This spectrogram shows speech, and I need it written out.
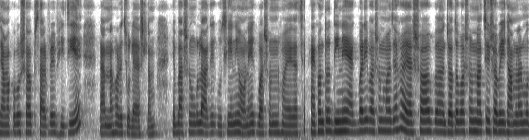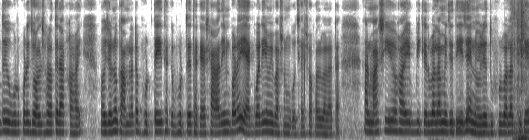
জামা কাপড় সব সার্ফে ভিজিয়ে রান্নাঘরে চলে আসলাম। এই বাসনগুলো আগে গুছিয়ে নিয়ে অনেক বাসন হয়ে গেছে। এখন তো দিনে একবারই বাসন মাজা হয় আর সব যত বাসন আছে সব এই গামলার মধ্যে উপর করে জল ঝরাতে রাখা হয়। ওই জন্য গামলাটা ভরতেই থাকে ভরতেই থাকে। আর সারাদিন পরে একবারই আমি বাসন গোছাই সকালবেলাটা। আর মাসি হয় বিকেলবেলা মেজে দিয়ে যায়, নইলে দুপুরবেলার দিকে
